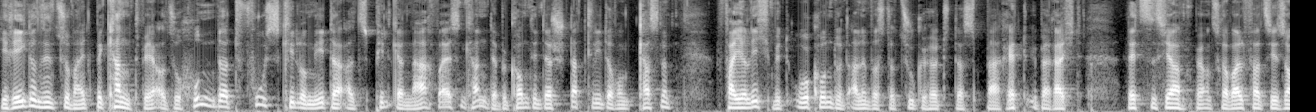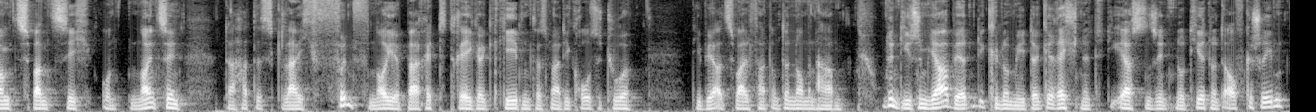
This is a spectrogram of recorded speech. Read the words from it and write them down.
Die Regeln sind soweit bekannt. Wer also 100 Fußkilometer als Pilger nachweisen kann, der bekommt in der Stadtgliederung Kassel feierlich mit Urkunde und allem, was dazugehört, das Barett überreicht. Letztes Jahr bei unserer Wallfahrtssaison 2019 da hat es gleich fünf neue Barettträger gegeben. Das war die große Tour, die wir als Wallfahrt unternommen haben. Und in diesem Jahr werden die Kilometer gerechnet. Die ersten sind notiert und aufgeschrieben.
